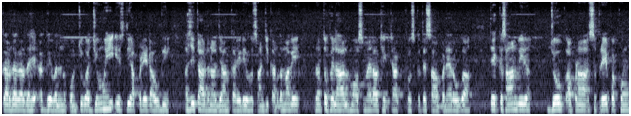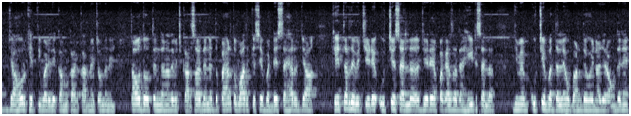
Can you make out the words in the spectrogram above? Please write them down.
ਕਰਦਾ ਕਰਦਾ ਇਹ ਅੱਗੇ ਵੱਲ ਨੂੰ ਪਹੁੰਚੂਗਾ। ਜਿਉਂ ਹੀ ਇਸ ਦੀ ਅਪਡੇਟ ਆਊਗੀ, ਅਸੀਂ ਤੁਹਾਡੇ ਨਾਲ ਜਾਣਕਾਰੀ ਜਿਹੜੀ ਉਹ ਸਾਂਝੀ ਕਰ ਦੇਵਾਂਗੇ। ਪਰੰਤੂ ਫਿਲਹਾਲ ਮੌਸਮ ਜਿਹੜਾ ਉਹ ਠੀਕ ਠਾਕ ਖੁਸ਼ਕ ਤੇ ਸਾਫ਼ ਬਣਿਆ ਰਹੂਗਾ ਤੇ ਕਿਸਾਨ ਵੀਰ ਜੋ ਆਪਣਾ ਸਪਰੇਅ ਪੱਖੋਂ ਜਾਂ ਹੋਰ ਖੇਤੀਬਾੜੀ ਦੇ ਕੰਮਕਾਰ ਕਰਨੇ ਚਾਹੁੰਦੇ ਨੇ, ਤਾਂ ਉਹ ਦੋ ਤਿੰਨ ਦਿਨਾਂ ਦੇ ਵਿੱਚ ਕਰ ਸਕਦੇ ਨੇ। ਦੁਪਹਿਰ ਤੋਂ ਬਾਅਦ ਕਿਸੇ ਵੱਡੇ ਸ਼ਹਿਰ ਜਾਂ ਖੇਤਰ ਦੇ ਵਿੱਚ ਜਿਹੜੇ ਉੱਚੇ ਸੈੱਲ ਜਿਹੜੇ ਆਪਾਂ ਕਹਿ ਸਕਦੇ ਹਾਂ ਹੀਟ ਸੈੱਲ ਜਿਵੇਂ ਉੱਚੇ ਬੱਦਲ ਨੇ ਉਹ ਬਣਦੇ ਹੋਏ ਨਜ਼ਰ ਆਉਂਦੇ ਨੇ।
